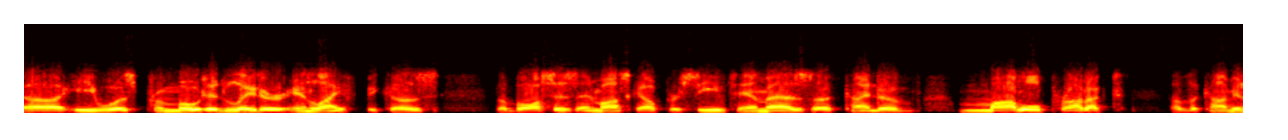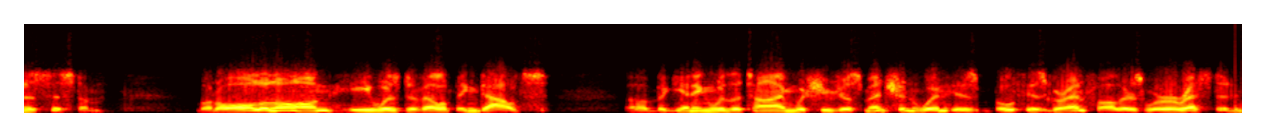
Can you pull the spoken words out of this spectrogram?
Uh, he was promoted later in life because the bosses in Moscow perceived him as a kind of model product of the communist system. But all along, he was developing doubts, uh, beginning with the time which you just mentioned, when his both his grandfathers were arrested in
